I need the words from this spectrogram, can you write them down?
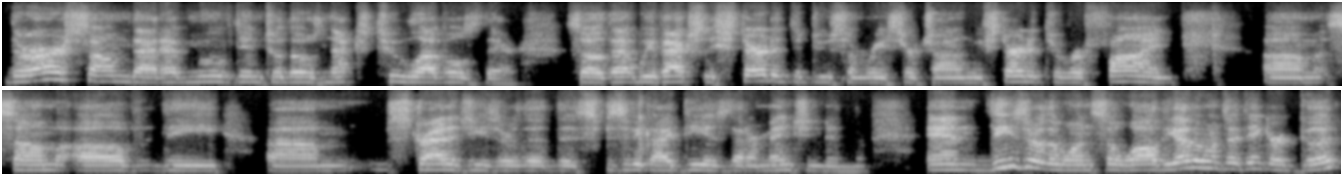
There are some that have moved into those next two levels there so that we've actually started to do some research on. We've started to refine um, some of the um, strategies or the, the specific ideas that are mentioned in them. And these are the ones, so while the other ones I think are good,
